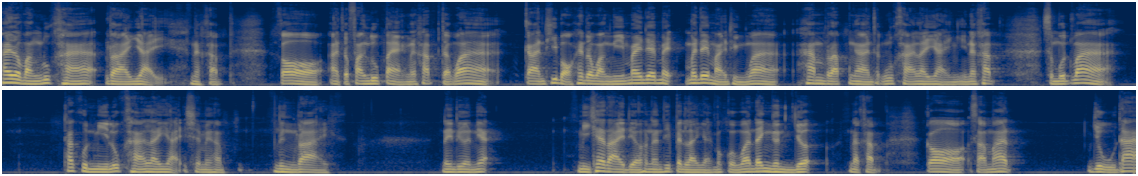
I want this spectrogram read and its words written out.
ให้ระวังลูกค้ารายใหญ่นะครับ ก็อาจจะฟังดูแปลกนะครับ แต่ว่าการที่บอกให้ระวังนี้ไม่ได้ไม่ไม่ได้หมายถึงว่าห้ามรับงานจากลูกค้ารายใหญ่อย่างนี้นะครับ สมมุติว่าถ้าคุณมีลูกค้ารายใหญ่ใช่ไหมครับหนึ่งราย ในเดือนเนี้ยมีแค่รายเดียวเท่านั้นที่เป็นรายใหญ่ปรากฏว่าได้เงินเยอะนะครับ ก็สามารถอยู่ได้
